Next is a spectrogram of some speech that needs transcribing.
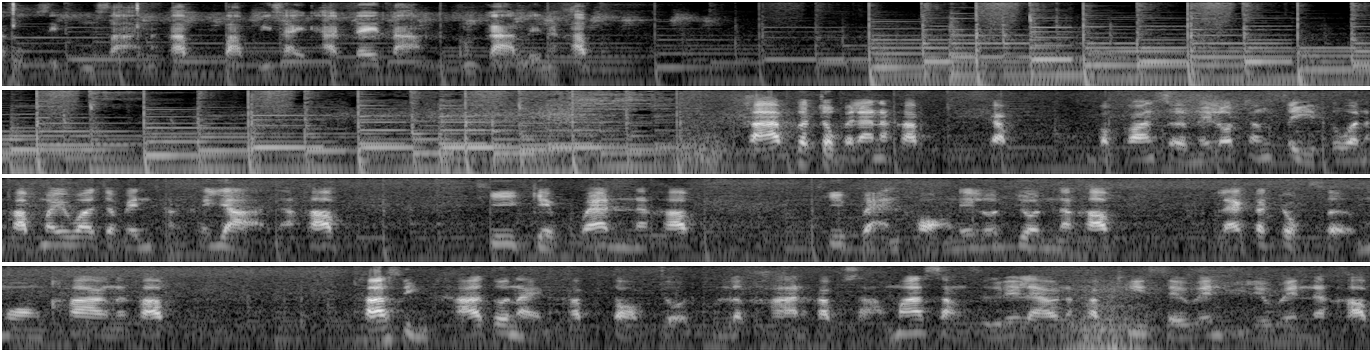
360 องศานะครับ ปรับวิสัยทัศน์ได้ตามต้องการเลยนะครับ ครับก็จบไปแล้วนะครับ กับอุปกรณ์เสริมในรถทั้ง 4 ตัวนะครับ ไม่ว่าจะเป็นถังขยะนะครับ ที่เก็บแว่นนะครับ ที่แฝงของในรถยนต์นะครับ และกระจกเสริมมองข้างนะครับ ถ้าสินค้าตัวไหนนะครับตอบโจทย์คุณลูกค้านะครับสามารถสั่งซื้อได้แล้วนะครับที่7 e เ e ่ e อนะครับ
